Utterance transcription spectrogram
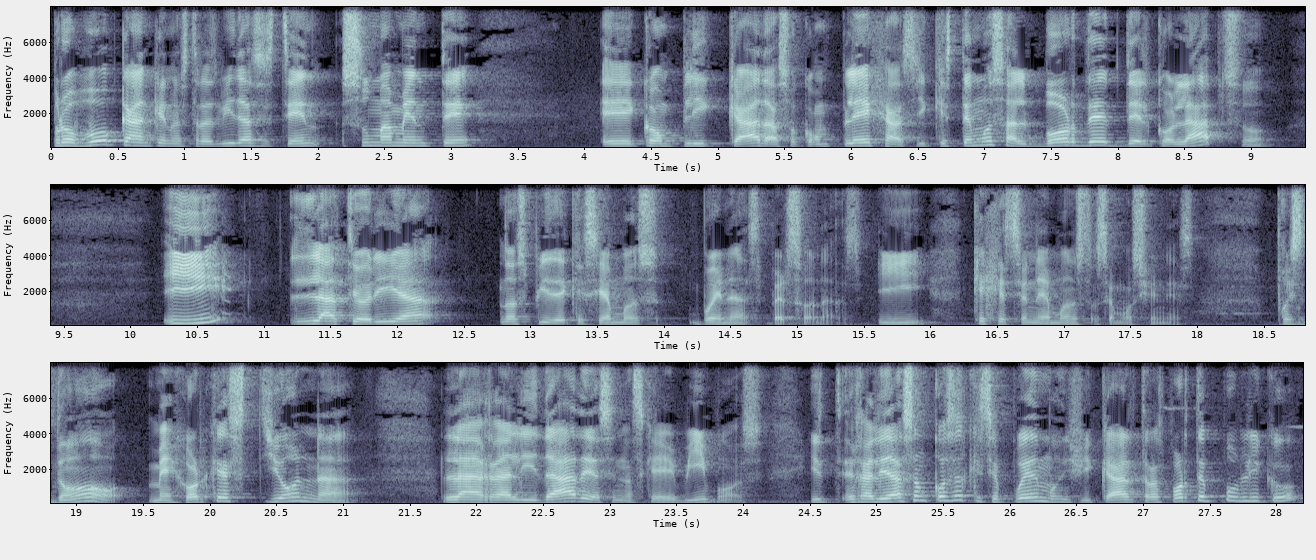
provocan que nuestras vidas estén sumamente eh, complicadas o complejas y que estemos al borde del colapso. Y la teoría nos pide que seamos buenas personas y que gestionemos nuestras emociones. Pues no, mejor gestiona las realidades en las que vivimos. Y en realidad son cosas que se pueden modificar. Transporte público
